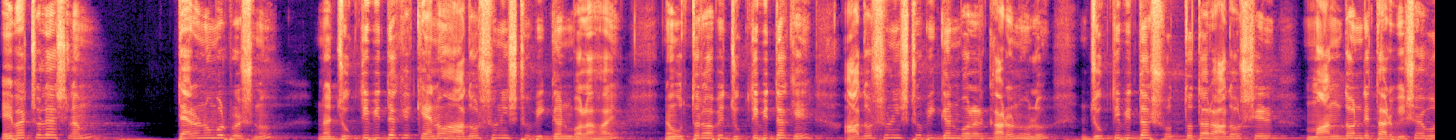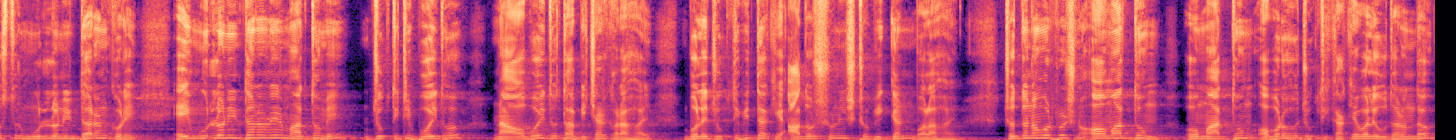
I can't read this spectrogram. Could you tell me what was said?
এবার চলে আসলাম তেরো নম্বর প্রশ্ন, না যুক্তিবিদ্যাকে কেন আদর্শনিষ্ঠ বিজ্ঞান বলা হয়? না উত্তর হবে, যুক্তিবিদ্যাকে আদর্শনিষ্ঠ বিজ্ঞান বলার কারণ হলো যুক্তিবিদ্যা সত্যতার আদর্শের মানদণ্ডে তার বিষয়বস্তুর মূল্য নির্ধারণ করে। এই মূল্য নির্ধারণের মাধ্যমে যুক্তিটি বৈধ না অবৈধতা বিচার করা হয় বলে যুক্তিবিদ্যাকে আদর্শনিষ্ঠ বিজ্ঞান বলা হয়। চোদ্দ নম্বর প্রশ্ন, অমাধ্যম ও মাধ্যম অবরোহ যুক্তি কাকে বলে? উদাহরণ দাও।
